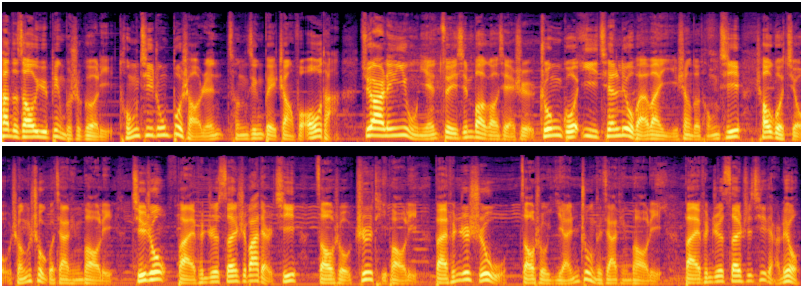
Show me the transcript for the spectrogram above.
她的遭遇并不是个例，同期中不少人曾经被丈夫殴打。据二零一五年最新报告显示，中国一千六百万以上的同期，超过九成受过家庭暴力，其中百分之三十八点七遭受肢体暴力，百分之十五遭受严重的家庭暴力，百分之三十七点六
